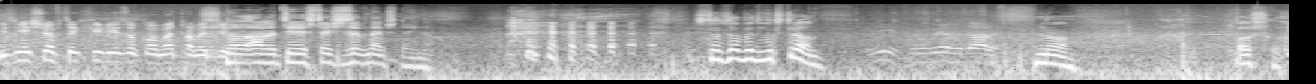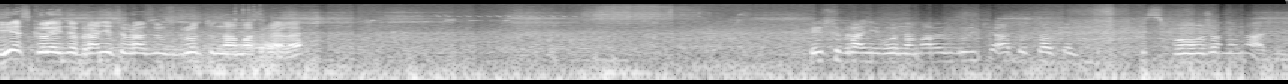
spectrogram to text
i zmniejszyłem w tej chwili jest około metra, metr. No, ale ty jesteś z zewnętrznej, no. Zresztą z obydwu stron. Nic, spróbujemy dalej. No. Poszło. I Jest kolejne branie, tym razem z gruntu na makrele. Pierwsze branie było na małym gruncie, a to całkiem jest położone na nim.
